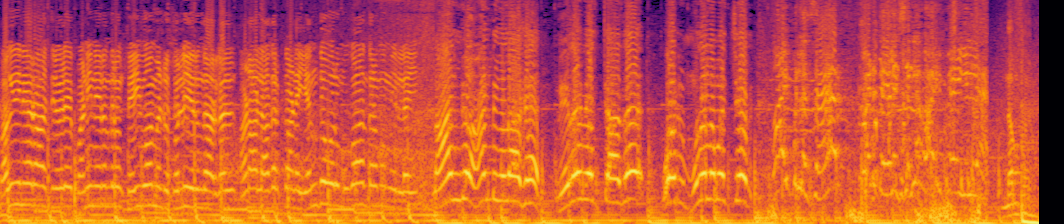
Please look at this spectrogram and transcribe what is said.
பகுதி நேர ஆசிரியர்களை பணி நிரந்தரம் செய்வோம் என்று சொல்லி இருந்தார்கள் ஆனால் அதற்கான எந்த ஒரு முகாந்திரமும் இல்லை. நான்கு ஆண்டுகளாக நிறைவேற்றாத ஒரு முதலமைச்சர். நம்பர் ஃபோர்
